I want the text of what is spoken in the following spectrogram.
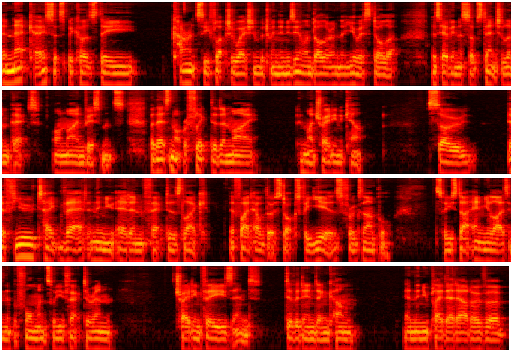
In that case, it's because the currency fluctuation between the New Zealand dollar and the US dollar is having a substantial impact on my investments. But that's not reflected in my in my trading account. So if you take that and then you add in factors like if I'd held those stocks for years, for example, so you start annualizing the performance or you factor in trading fees and dividend income, and then you play that out over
